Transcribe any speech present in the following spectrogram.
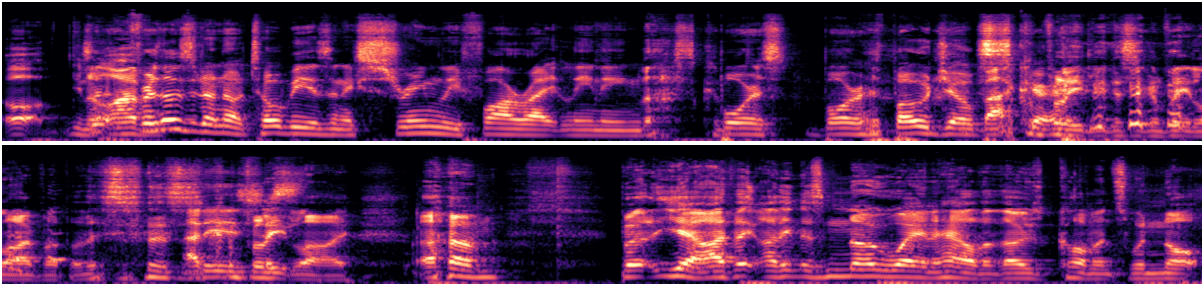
oh, you know So, for those who don't know, Toby is an extremely far right leaning That's com- Boris Boris Bojo This is backer. completely this is a complete lie, brother. This, this is a is complete just- lie. Um, but yeah, I think I think there's no way in hell that those comments were not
